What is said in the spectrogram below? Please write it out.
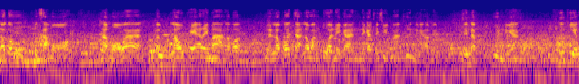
เราต้องปรึกษาหมอถามหมอว่าแบบเราแพ้อะไรบ้าง แล้วก็เหมือนเราก็จะระวังตัวในการในการใช้ชีวิตมากขึ้นอย่างเงี้ยครับอย่างเช่นแบบฝุ่นอย่างเงี้ยยิ่ง PM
